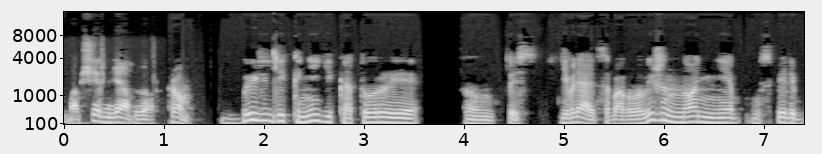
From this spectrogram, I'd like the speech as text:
вообще, где обзор? Ром, были ли книги, которые, э, то есть являются Bubble Vision, но не успели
